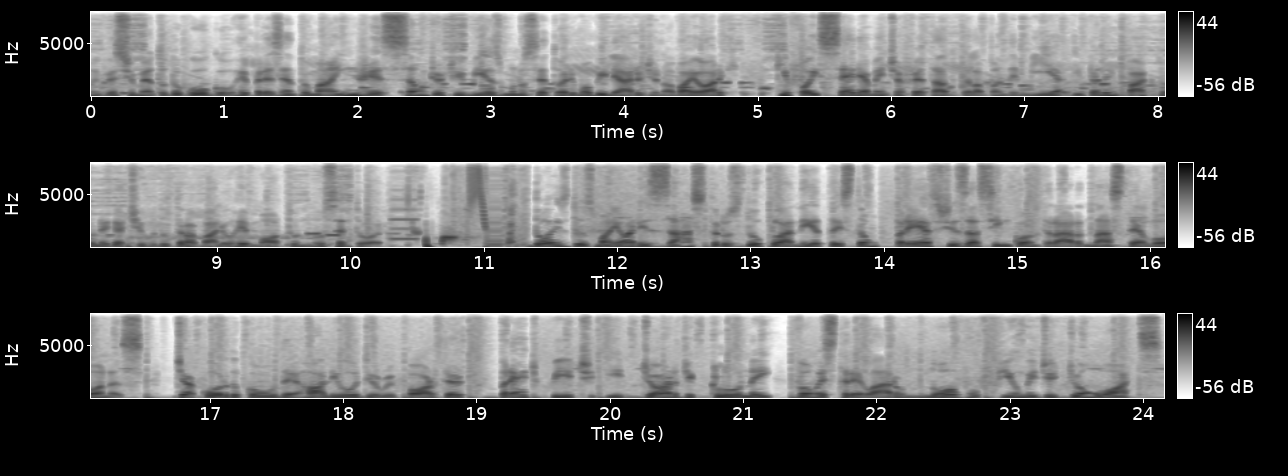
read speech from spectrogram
o investimento do Google representa uma injeção de otimismo no setor imobiliário de Nova York, que foi seriamente afetado pela pandemia e pelo impacto negativo do trabalho remoto no setor. Dois dos maiores astros do planeta estão prestes a se encontrar nas telonas. De acordo com o The Hollywood Reporter, Brad Pitt e George Clooney vão estrelar um novo filme de John Watts,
